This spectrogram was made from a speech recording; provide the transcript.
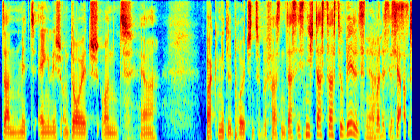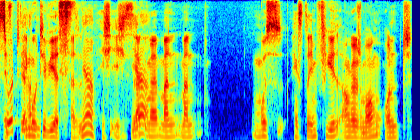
dann mit Englisch und Deutsch und ja, Backmittelbrötchen zu befassen. Das ist nicht das, was du willst, ja, aber das ist ja absurd. Es demotiviert. Also ja. ich, ich sage ja. immer, man, man muss extrem viel Engagement und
